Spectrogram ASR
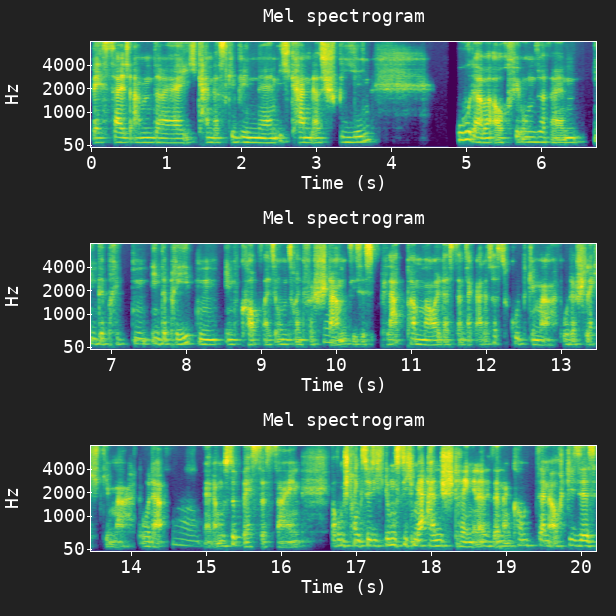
besser als andere, ich kann das gewinnen, ich kann das spielen oder aber auch für unseren Interpreten, Interpreten im Kopf, also unseren Verstand, ja. dieses Plappermaul, das dann sagt, ah, das hast du gut gemacht oder schlecht gemacht oder ja. ja. da musst du besser sein. Warum strengst du dich? Du musst dich mehr anstrengen. Also dann kommt dann auch dieses,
